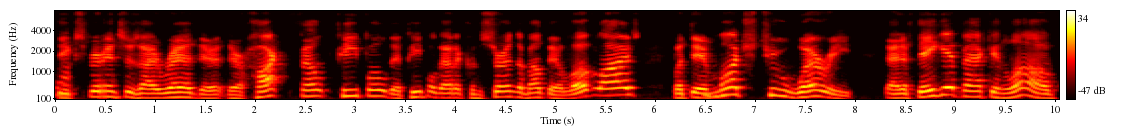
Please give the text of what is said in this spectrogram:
The yeah. experiences I read, they're, they're heartfelt people. They're people that are concerned about their love lives, but they're mm-hmm. much too worried that if they get back in love,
